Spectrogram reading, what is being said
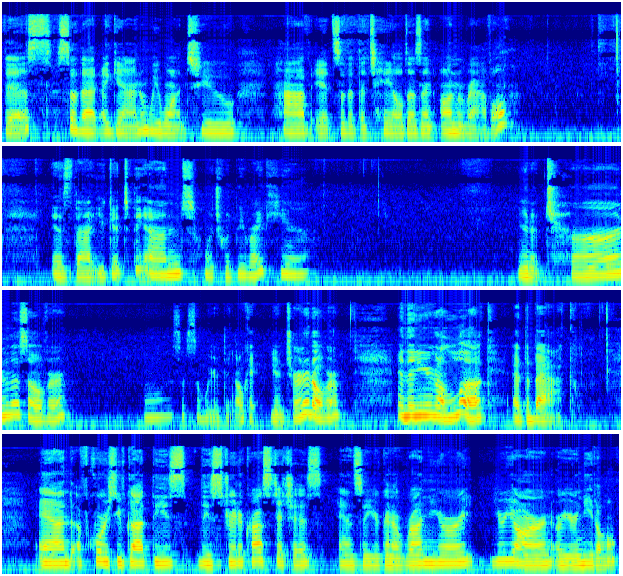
this, so that again, we want to have it so that the tail doesn't unravel is that you get to the end, which would be right here. You're gonna turn this over. Oh, this is a weird thing. Okay, you're gonna turn it over, and then you're gonna look at the back. And of course, you've got these, these straight across stitches, and so you're gonna run your, your yarn or your needle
